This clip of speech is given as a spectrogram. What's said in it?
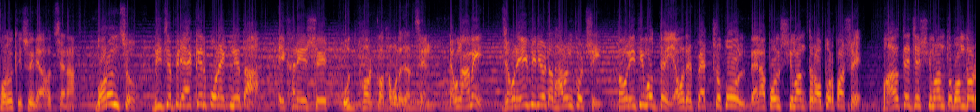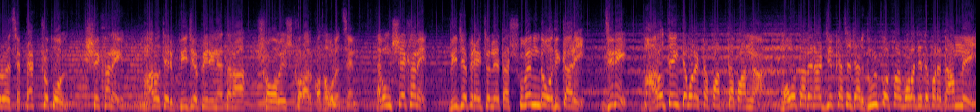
কোনো কিছুই দেওয়া হচ্ছে না। বরঞ্চ বিজেপির একের পর এক নেতা এখানে এসে উদ্ভট কথা বলে যাচ্ছেন। এবং আমি যখন এই ভিডিওটা ধারণ করছি, তখন ইতিমধ্যেই আমাদের পেট্রোপোল, বেনাপোল সীমান্তের অপর পাশে ভারতের যে সীমান্ত বন্দর রয়েছে পেট্রোপোল, সেখানে ভারতের বিজেপির নেতারা সমাবেশ করার কথা বলেছেন। এবং সেখানে বিজেপির একজন নেতা শুভেন্দু অধিকারী, যিনি ভারতেই তেমন একটা পাত্তা পান না। মমতা ব্যানার্জির কাছে যার দুই কথা বলা যেতে পারে, দাম নেই।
